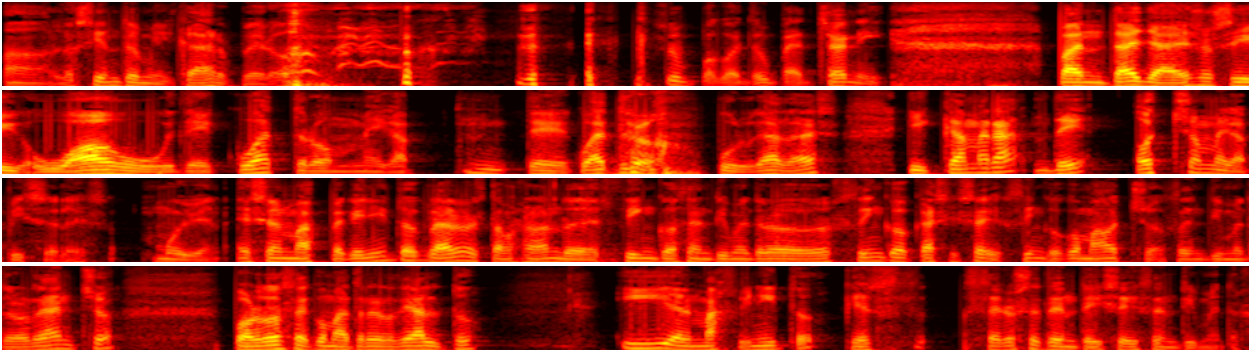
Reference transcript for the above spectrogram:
ah, lo siento, Milcar, pero es un poco super chunny. Pantalla, eso sí, wow, de 4 mega, de 4 pulgadas y cámara de 8 megapíxeles. Muy bien, es el más pequeñito, claro, estamos hablando de 5 centímetros, 5, casi 6, 5,8 centímetros de ancho por 12,3 de alto y el más finito, que es 0,76 centímetros.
